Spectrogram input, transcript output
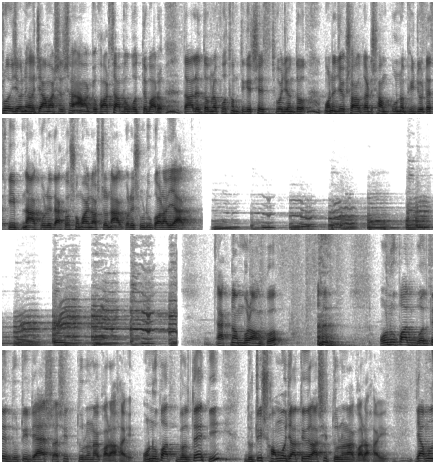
প্রয়োজনে হচ্ছে আমার সাথে আমাকে হোয়াটসঅ্যাপও করতে পারো। তাহলে তোমরা প্রথম থেকে শেষ পর্যন্ত মনোযোগ সহকারে সম্পূর্ণ ভিডিওটা স্কিপ না করে দেখো, সময় নষ্ট না করে শুরু করা যাক। এক নম্বর অঙ্ক। অনুপাত বলতে দুটি ড্যাশ রাশির তুলনা করা হয়। অনুপাত বলতে কি? দুটি সমজাতীয় রাশির তুলনা করা হয়। যেমন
